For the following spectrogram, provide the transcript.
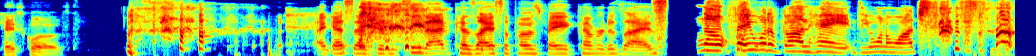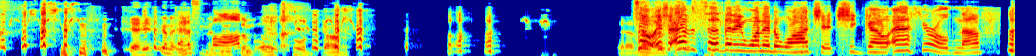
Case closed. I guess I didn't see that because I suppose Faye covered his eyes. No, Faye would have gone, hey, do you want to watch this? Yeah, he's gonna, he's gonna do some old school dub. Yeah, So no, if Ev said that he wanted to watch it, she'd go, "Eh, you're old enough." so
